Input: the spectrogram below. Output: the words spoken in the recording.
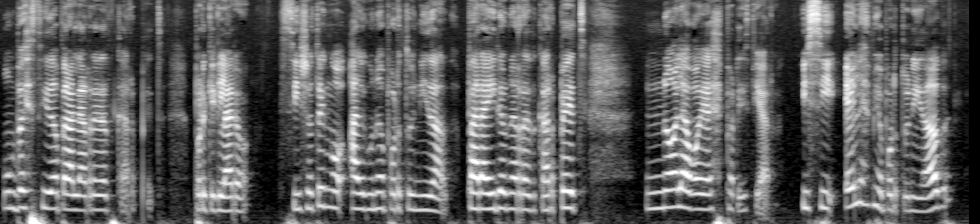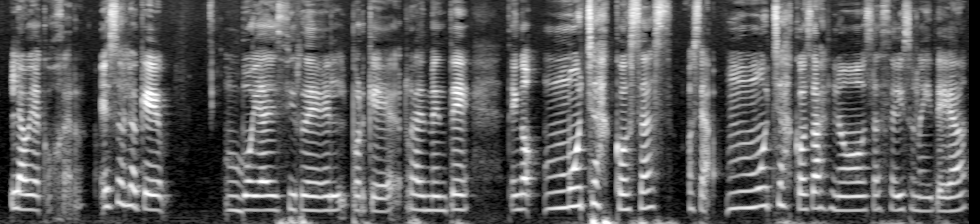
un vestido para la red carpet. Porque claro, si yo tengo alguna oportunidad para ir a una red carpet, no la voy a desperdiciar. Y si él es mi oportunidad, la voy a coger. Eso es lo que voy a decir de él, porque realmente tengo muchas cosas, o sea, muchas cosas, no os hacéis una idea,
